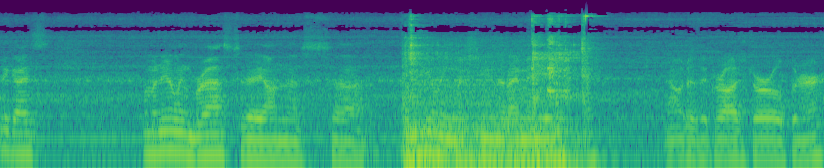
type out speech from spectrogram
Hey guys, I'm annealing brass today on this uh, annealing machine that I made out of the garage door opener.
